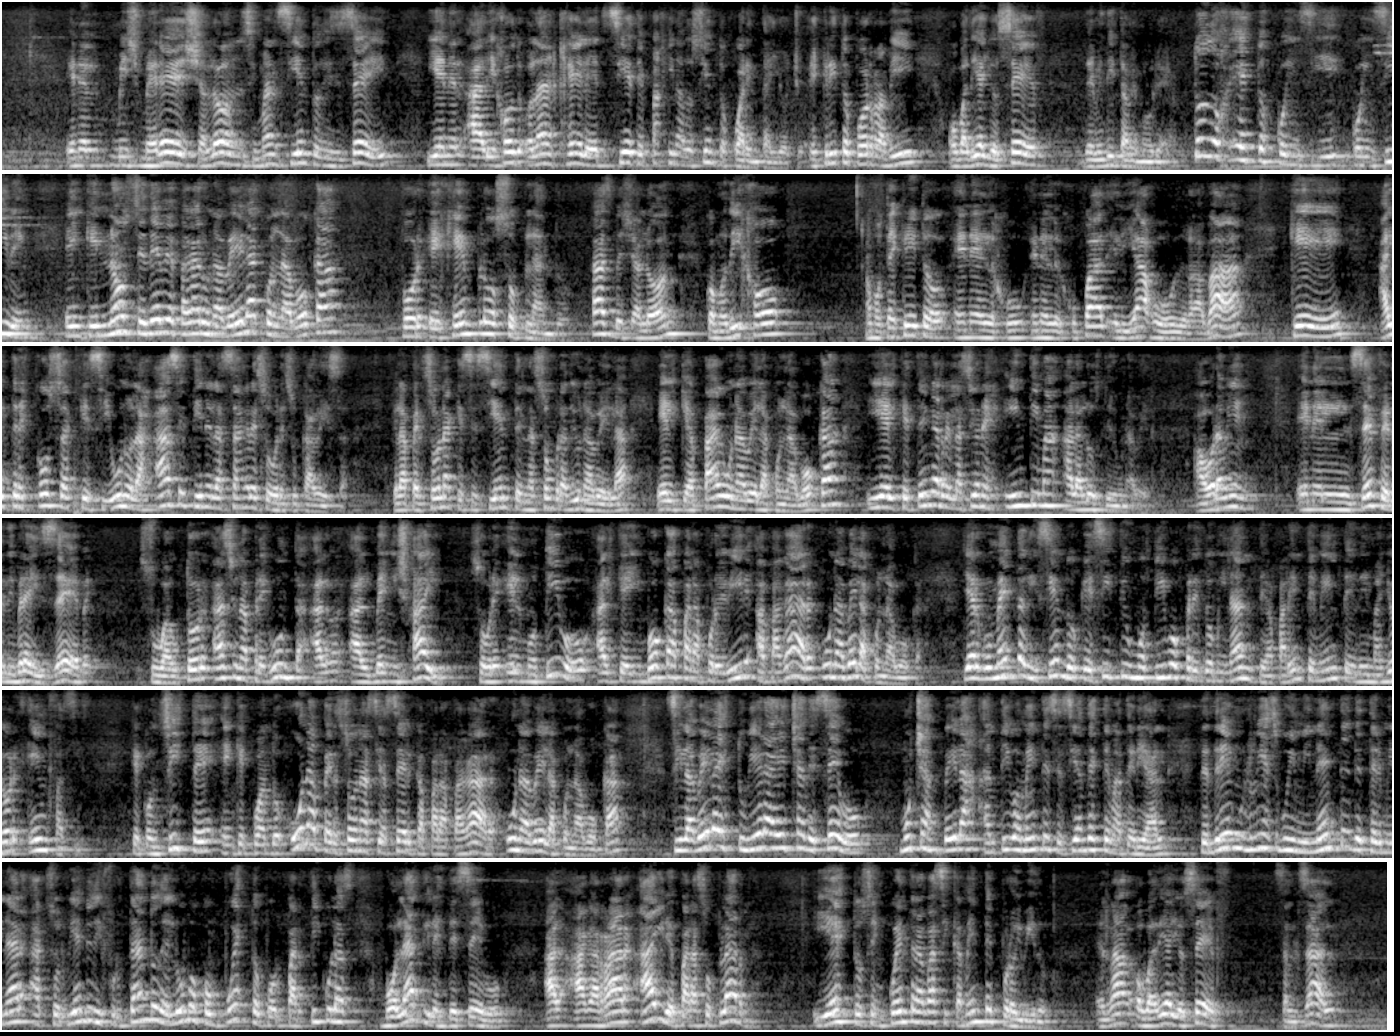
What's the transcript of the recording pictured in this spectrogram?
en el Mishmere Shalom, Simán 116, y en el Alihot Olan Helet 7, página 248, escrito por Rabí Obadiah Yosef, de bendita memoria. Todos estos coinciden en que no se debe apagar una vela con la boca, por ejemplo, soplando. Hasbe Shalom, como dijo, como está escrito en el, en el Jupad Eliyahu Rabá, que hay tres cosas que si uno las hace tiene la sangre sobre su cabeza. La persona que se siente en la sombra de una vela, el que apaga una vela con la boca y el que tenga relaciones íntimas a la luz de una vela. Ahora bien, en el Sefer Dibrei Zeb, su autor hace una pregunta al, al Benishai sobre el motivo al que invoca para prohibir apagar una vela con la boca. Y argumenta diciendo que existe un motivo predominante, aparentemente de mayor énfasis, que consiste en que cuando una persona se acerca para apagar una vela con la boca, si la vela estuviera hecha de cebo, muchas velas antiguamente se hacían de este material, tendrían un riesgo inminente de terminar absorbiendo y disfrutando del humo compuesto por partículas volátiles de sebo al agarrar aire para soplarla. Y esto se encuentra básicamente prohibido. El Rab Obadiah Yosef Salzal,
